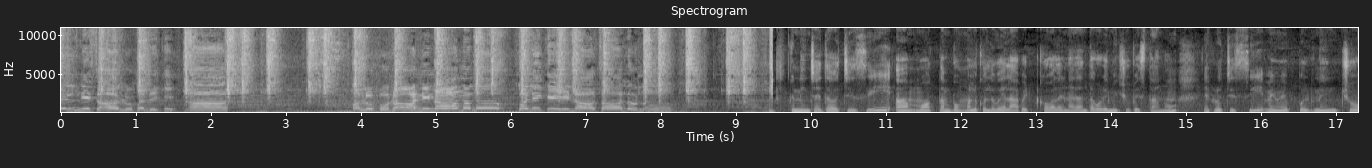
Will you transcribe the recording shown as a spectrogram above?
ఎన్నిసార్లు పలికి పలుపురాని నామము పలికి నా చాలును. ఇక్కడి నుంచి అయితే వచ్చేసి మొత్తం బొమ్మల కొలువు ఎలా పెట్టుకోవాలి అదంతా కూడా మీకు చూపిస్తాను. ఇక్కడ వచ్చేసి మేము ఎప్పటి నుంచో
